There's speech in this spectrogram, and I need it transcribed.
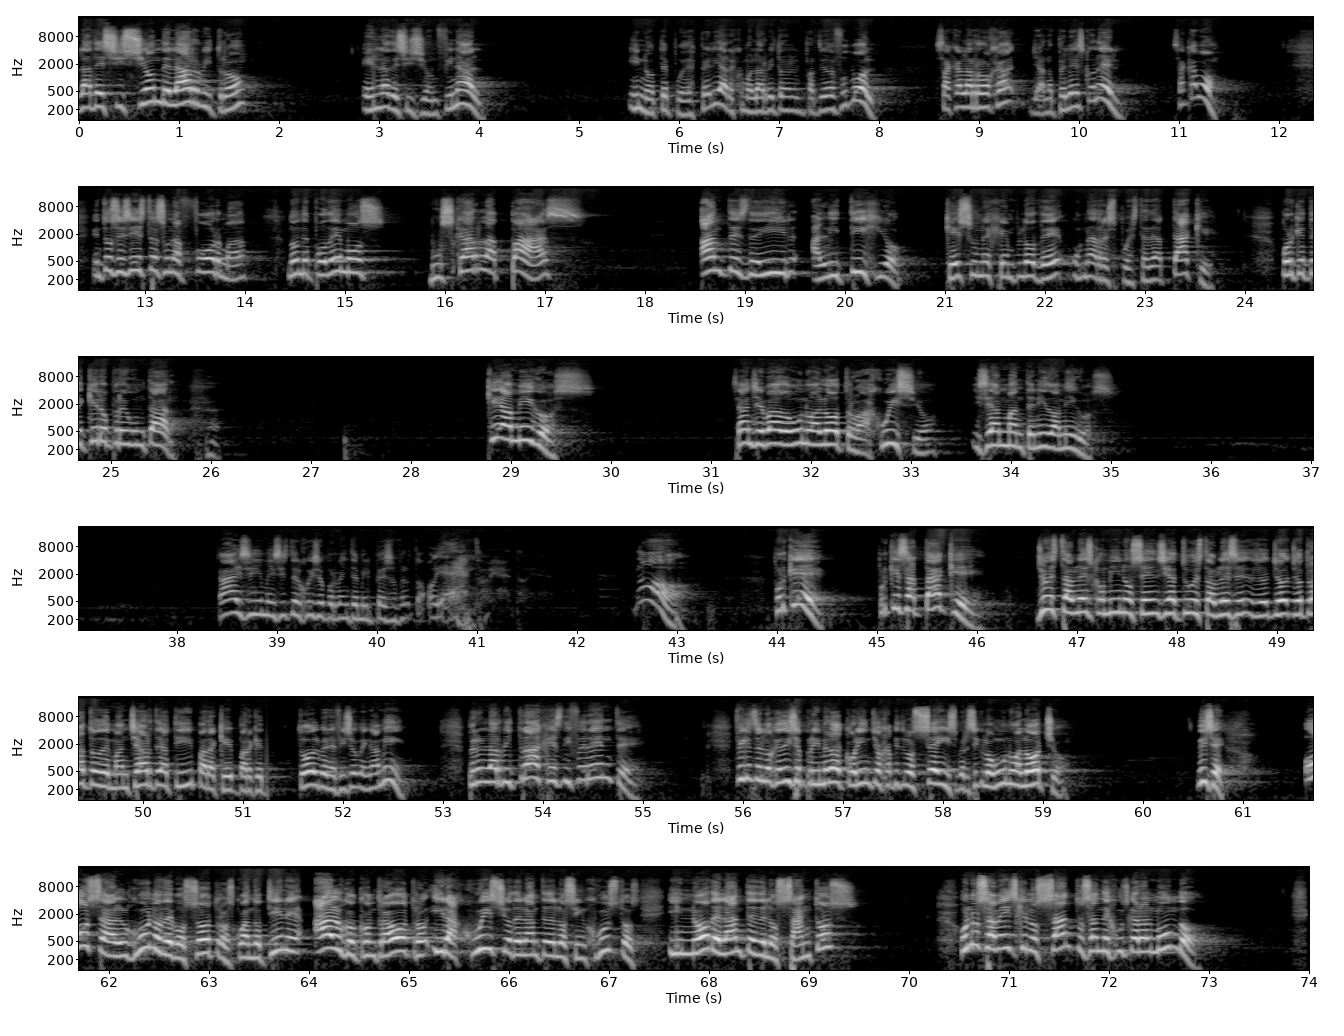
la decisión del árbitro es la decisión final. Y no te puedes pelear. Es como el árbitro en el partido de fútbol. Saca la roja, ya no pelees con él. Se acabó. Entonces esta es una forma donde podemos buscar la paz antes de ir al litigio, que es un ejemplo de una respuesta de ataque. Porque te quiero preguntar, ¿qué amigos se han llevado uno al otro a juicio y se han mantenido amigos? Ay, sí, me hiciste el juicio por 20 mil pesos, pero todo bien, todo bien, todo bien. No. ¿Por qué? Porque es ataque. Yo establezco mi inocencia, tú estableces, yo, yo trato de mancharte a ti para que, para que todo el beneficio venga a mí. Pero el arbitraje es diferente. Fíjense lo que dice 1 Corintios capítulo 6, versículo 1 al 8. Dice, ¿osa alguno de vosotros cuando tiene algo contra otro ir a juicio delante de los injustos y no delante de los santos? ¿O no sabéis que los santos han de juzgar al mundo?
